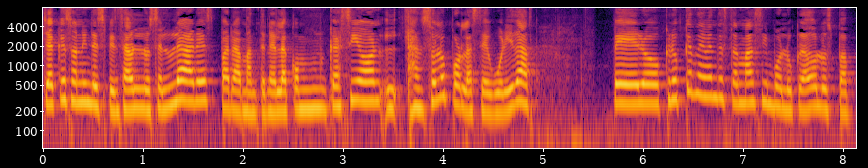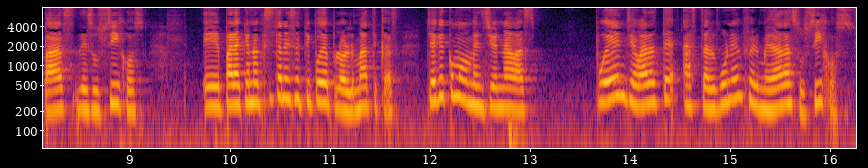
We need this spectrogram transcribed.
ya que son indispensables los celulares para mantener la comunicación, tan solo por la seguridad. Pero creo que deben de estar más involucrados los papás de sus hijos, eh, para que no existan ese tipo de problemáticas, ya que como mencionabas, pueden llevarte hasta alguna enfermedad a sus hijos.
